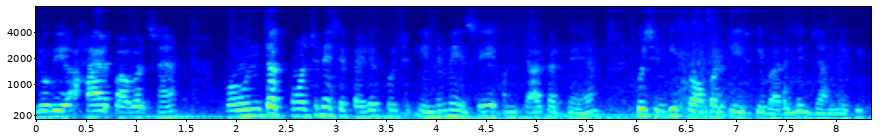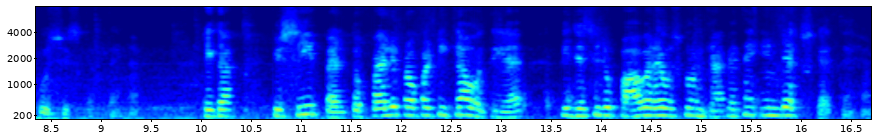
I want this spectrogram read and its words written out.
जो भी हायर पावर्स हैं उन तक पहुँचने से पहले कुछ इनमें से हम क्या करते हैं, कुछ इनकी प्रॉपर्टीज़ के बारे में जानने की कोशिश करते हैं। ठीक है? किसी पहले तो पहली प्रॉपर्टी क्या होती है कि जैसे जो पावर है, उसको हम क्या कहते हैं? इंडेक्स कहते हैं।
